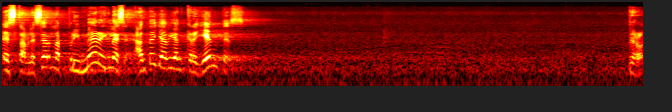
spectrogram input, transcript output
establecer la primera iglesia. Antes ya habían creyentes, pero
